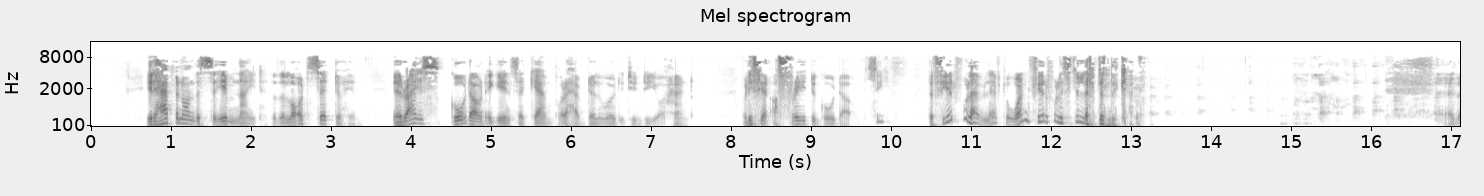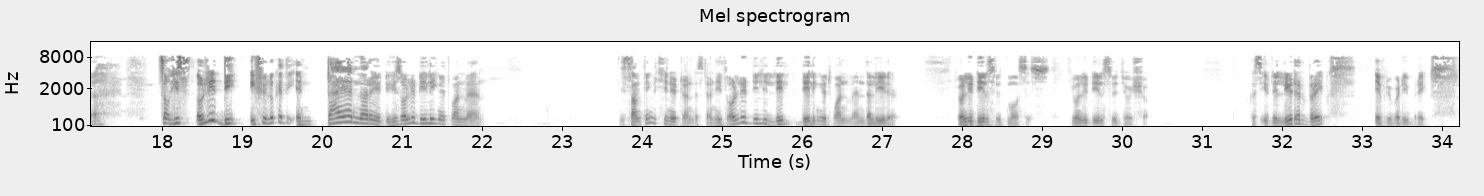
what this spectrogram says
It happened on the same night that the Lord said to him, Arise, go down against the camp, for I have delivered it into your hand. But if you're afraid to go down, see, the fearful have left, one fearful is still left in the camp. and, uh, so he's only, de- if you look at the entire narrative, he's only dealing with one man. It's something which you need to understand. He's only dealing, dealing with one man, the leader. He only deals with Moses. He only deals with Joshua. Because if the leader breaks, everybody breaks.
